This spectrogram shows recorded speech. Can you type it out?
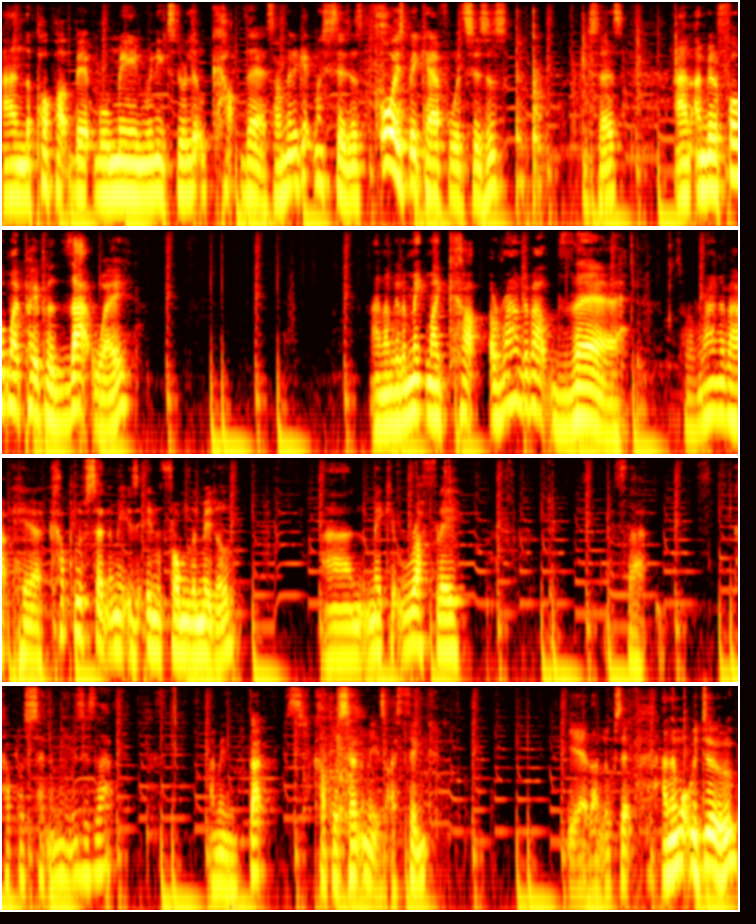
And the pop-up bit will mean we need to do a little cut there. So I'm going to get my scissors. Always be careful with scissors he says. And I'm going to fold my paper that way. And I'm going to make my cut around about there. So around about here a couple of centimeters in from the middle. And make it roughly that couple of centimeters is that? I mean, that's a couple of centimeters, I think. Yeah, that looks it. And then what we do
